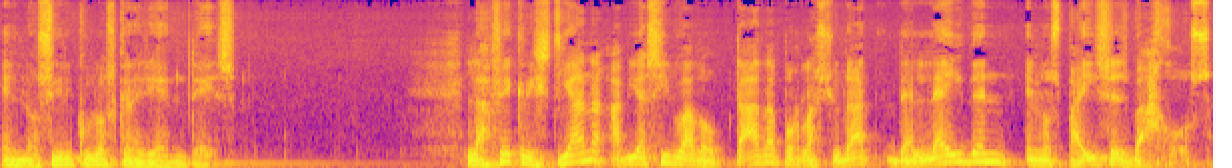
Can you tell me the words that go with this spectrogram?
en los círculos creyentes. La fe cristiana había sido adoptada por la ciudad de Leiden en los Países Bajos.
